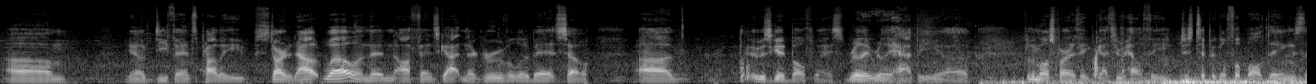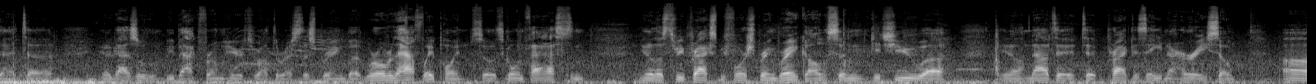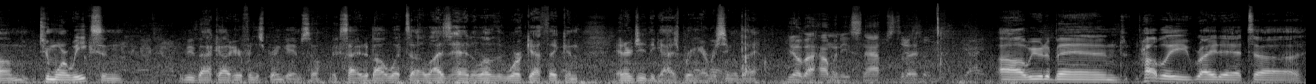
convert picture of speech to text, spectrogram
Um, you know, defense probably started out well, and then offense got in their groove a little bit. So uh, it was good both ways. Really, really happy. Uh, for the most part, I think got through healthy. Just typical football dings that uh, you know guys will be back from here throughout the rest of the spring. But we're over the halfway point, so it's going fast. And you know those three practices before spring break all of a sudden get you, uh, you know, now to, to practice eight in a hurry. So um, two more weeks and we'll be back out here for the spring game. So excited about what uh, lies ahead. I love the work ethic and energy the guys bring every single day. You know about how many snaps today? Uh, we would have been probably right at. Uh,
